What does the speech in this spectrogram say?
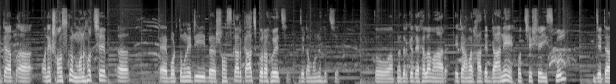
এটা অনেক সংস্করণ, মনে হচ্ছে বর্তমানে এটি সংস্কার কাজ করা হয়েছে, যেটা মনে হচ্ছে। তো আপনাদেরকে দেখালাম, আর এটা আমার হাতের ডানে হচ্ছে সেই স্কুল, যেটা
